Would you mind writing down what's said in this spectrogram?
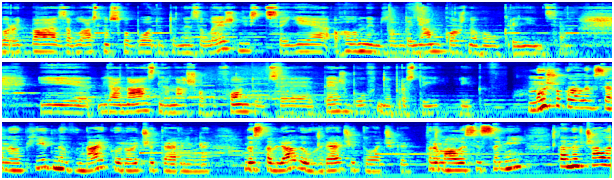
боротьба за власну свободу та незалежність це є головним завданням кожного українця. І для нас, для нашого фонду, це теж був непростий рік. Ми шукали все необхідне в найкоротші терміни, доставляли у гарячі точки, трималися самі та не вчали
